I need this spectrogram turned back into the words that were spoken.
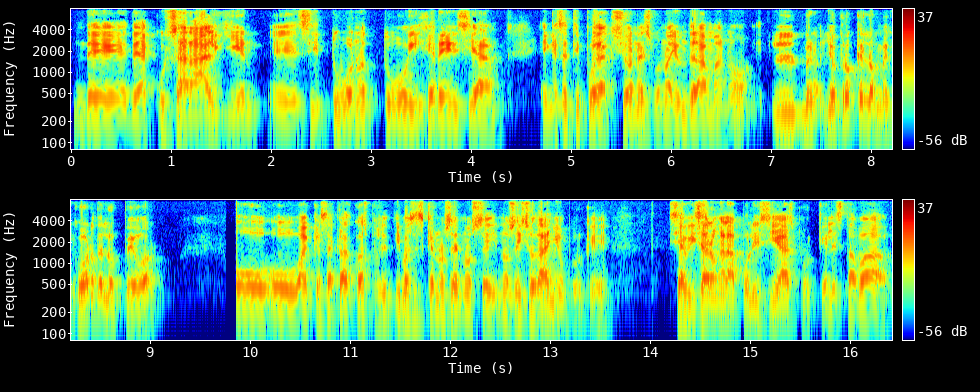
de, acusar a alguien, eh, si tuvo o no tuvo injerencia en ese tipo de acciones, bueno, hay un drama, ¿no? Yo creo que lo mejor de lo peor o, hay que sacar cosas positivas es que no se, no, se, no se hizo daño, porque si avisaron a la policía es porque él estaba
